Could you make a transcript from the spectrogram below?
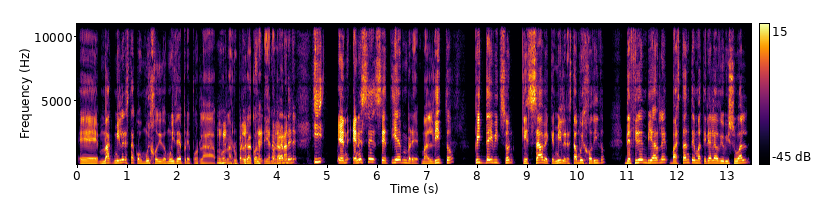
eh, Mac Miller está como muy jodido, muy depre por la, por la por ruptura la- con sí, Ariana por Grande. Grande. Y en, en ese septiembre maldito, Pete Davidson, que sabe que Miller está muy jodido, decide enviarle bastante material audiovisual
